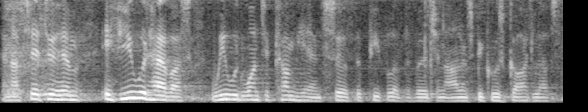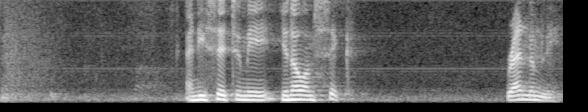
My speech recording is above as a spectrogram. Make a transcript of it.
And I said to him, if you would have us, we would want to come here and serve the people of the Virgin Islands because God loves them. And he said to me, You know, I'm sick. Randomly.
